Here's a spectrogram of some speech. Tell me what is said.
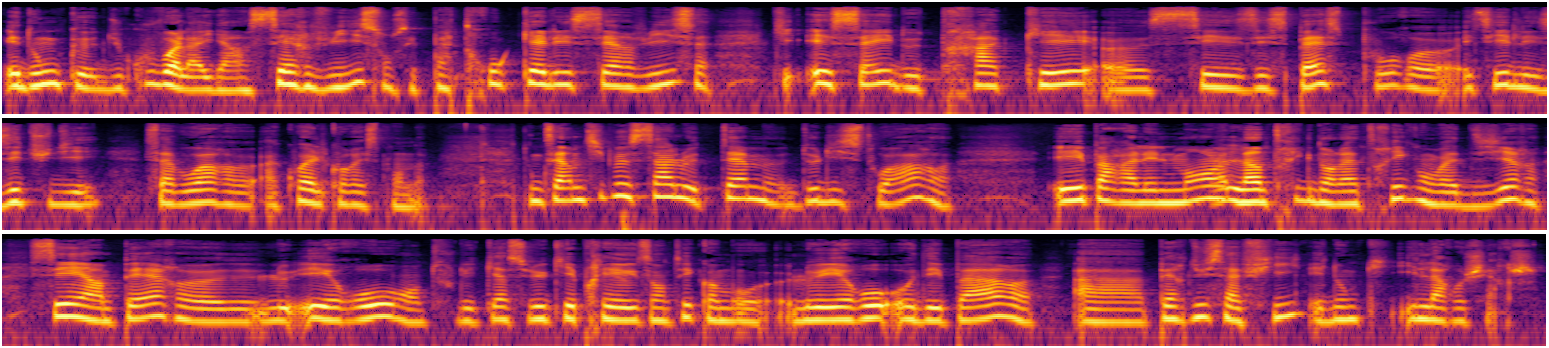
Et donc euh, du coup voilà, il y a un service, on ne sait pas trop quel est ce service, qui essaye de traquer euh, ces espèces pour euh, essayer de les étudier, savoir à quoi elles correspondent. Donc c'est un petit peu ça le thème de l'histoire. Et parallèlement, l'intrigue dans l'intrigue, on va dire, c'est un père, euh, le héros, en tous les cas celui qui est présenté comme le héros au départ, a perdu sa fille et donc il la recherche.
